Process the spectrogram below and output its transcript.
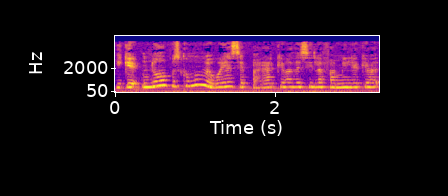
y que, no, pues ¿cómo me voy a separar? ¿Qué va a decir la familia? ¿Qué va?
